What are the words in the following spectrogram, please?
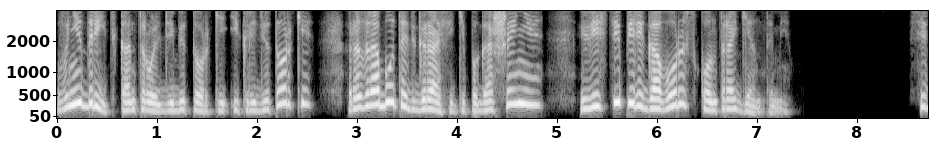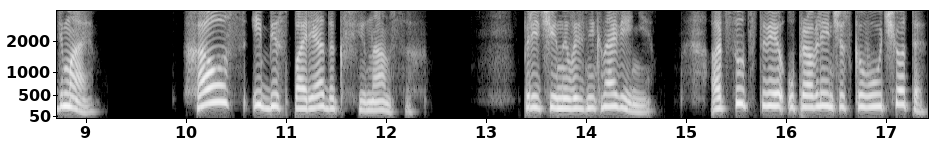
Внедрить контроль дебиторки и кредиторки, разработать графики погашения, ввести переговоры с контрагентами. Седьмая. Хаос и беспорядок в финансах. Причины возникновения. Отсутствие управленческого учета,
